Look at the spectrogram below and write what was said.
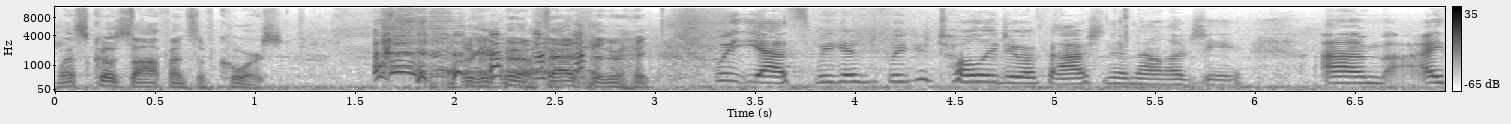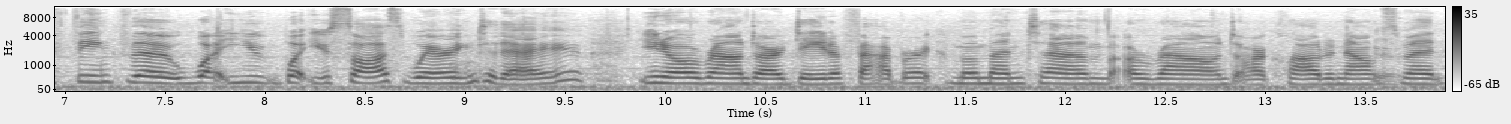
West Coast offense, of course. okay, no, fashion, right. We, yes, we could we could totally do a fashion analogy. Um, I think that what you what you saw us wearing today, you know, around our data fabric momentum, around our cloud announcement,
